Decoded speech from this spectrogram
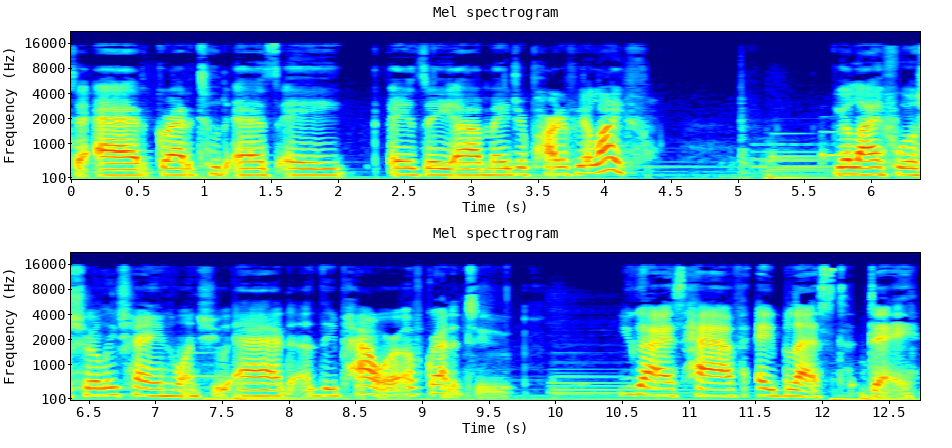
to add gratitude as a as a uh, major part of your life. Your life will surely change once you add the power of gratitude. You guys have a blessed day.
